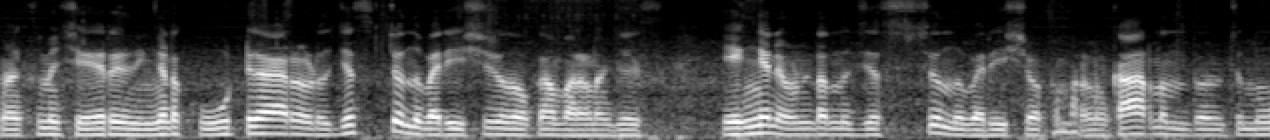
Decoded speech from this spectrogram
മാക്സിമം ഷെയർ ചെയ്ത് നിങ്ങളുടെ കൂട്ടുകാരോട് ജസ്റ്റ് ഒന്ന് പരീക്ഷിച്ച് നോക്കാൻ പറയണം ഗേസ് എങ്ങനെ ഉണ്ടെന്ന് ജസ്റ്റ് ഒന്ന് പരീക്ഷിച്ച് നോക്കാൻ പറയണം. കാരണം എന്താണെന്ന് വെച്ചാൽ നൂ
